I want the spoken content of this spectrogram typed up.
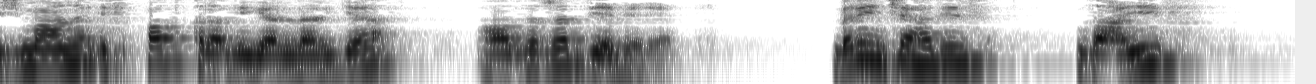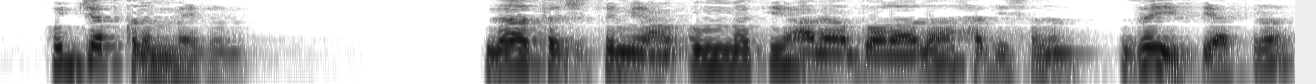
ijmoni isbot qiladiganlarga hozir raddiya beryapti birinchi hadis zaif hujjat qilinmaydi uni لا تجتمع أمتي على ضلالة. حديثا زيف ديابتر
